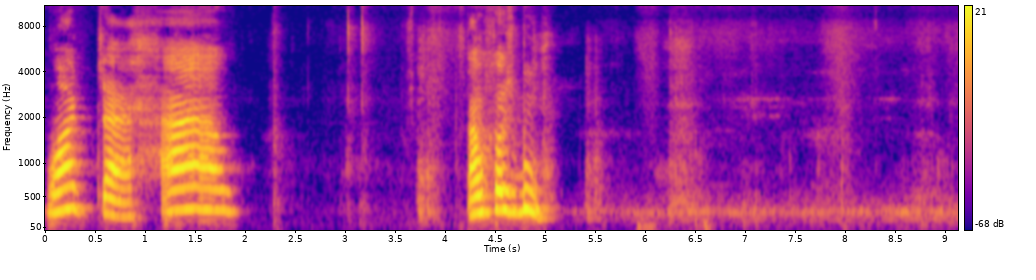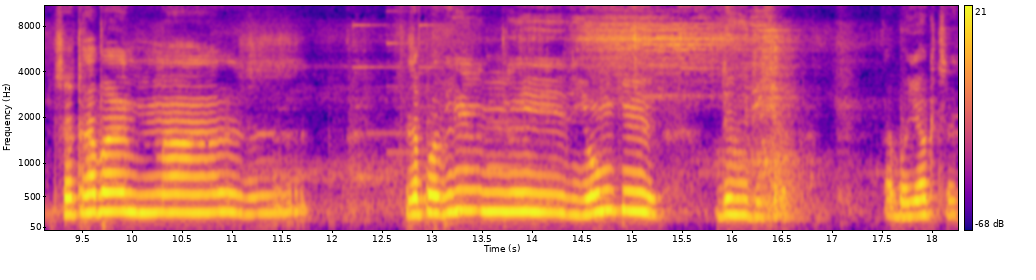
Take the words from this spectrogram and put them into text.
What the hell? Там хтось був. Це треба на заповільні зйомки дивитися. Або як це?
